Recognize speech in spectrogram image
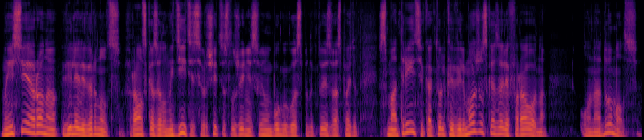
Моисею и Аарону велели вернуться. Фараон сказал им, идите, совершите служение своему Богу Господу. Кто из вас пойдет? Смотрите, как только вельможи сказали фараону, он одумался.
